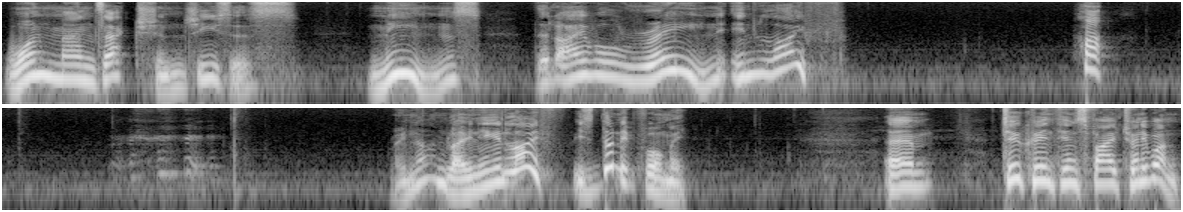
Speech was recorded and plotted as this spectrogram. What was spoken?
One man's action, Jesus, means that I will reign in life. Ha! Right now I'm reigning in life. He's done it for me. Um, 2 Corinthians 5.21.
